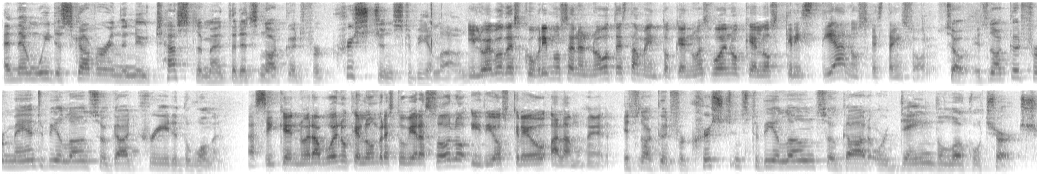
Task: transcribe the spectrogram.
And then we discover in the New Testament that it's not good for Christians to be alone. y luego descubrimos en el Nuevo Testamento que no es bueno que los cristianos estén solos. So it's not good for man to be alone, so God created the woman. Así que no era bueno que el hombre estuviera solo y Dios creó a la mujer. It's not good for Christians to be alone, so God ordained the local church.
